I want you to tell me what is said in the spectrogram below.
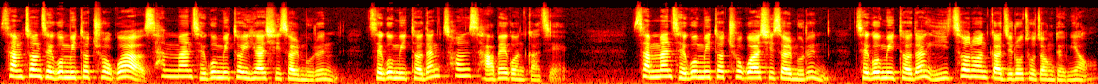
3,000제곱미터 초과 3만 제곱미터 이하 시설물은 제곱미터당 1,400원까지 3만 제곱미터 초과 시설물은 제곱미터당 2,000원까지로 조정되며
